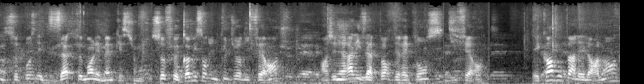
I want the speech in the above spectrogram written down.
ils se posent exactement les mêmes questions. Sauf que comme ils sont d'une culture différente, en général, ils apportent des réponses différentes. Et quand vous parlez leur langue,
